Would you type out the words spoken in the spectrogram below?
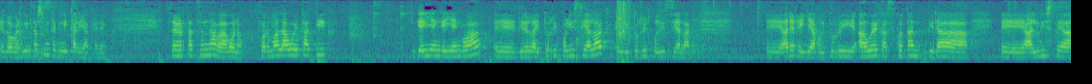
edo berdintasun teknikariak ere. Zer gertatzen da, ba, bueno, formal hauetatik gehien gehiengoa e, direla iturri polizialak edo iturri judizialak e, are gehiago iturri hauek askotan dira e, albistea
